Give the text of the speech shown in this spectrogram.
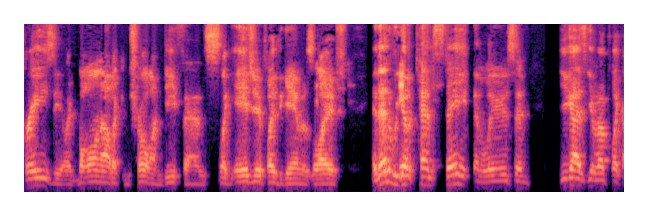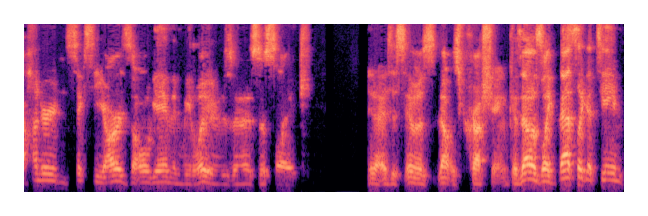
crazy, like balling out of control on defense. Like AJ played the game of his life, and then we go to Penn State and lose, and you guys give up like 160 yards the whole game, and we lose, and it's just like, you know, it just it was that was crushing because that was like that's like a team.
